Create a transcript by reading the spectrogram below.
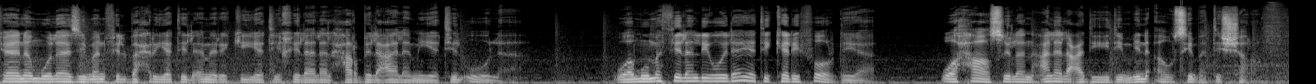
كان ملازما في البحرية الأمريكية خلال الحرب العالمية الأولى وممثلا لولاية كاليفورنيا وحاصلا على العديد من أوسمة الشرف.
